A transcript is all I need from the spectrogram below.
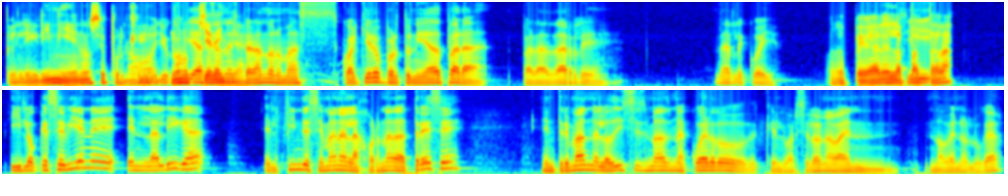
Pellegrini, eh, no sé por qué. No, yo No creo lo que ya quieren están ya. esperando nomás cualquier oportunidad para, para darle, darle cuello. Para pegarle la Sí. patada. Y lo que se viene en la liga, el fin de semana, la jornada 13, entre más me lo dices, más me acuerdo de que el Barcelona va en noveno lugar.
